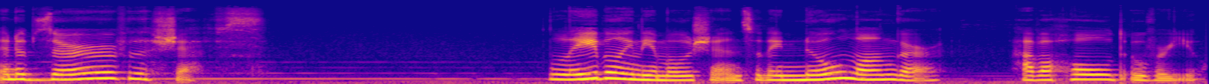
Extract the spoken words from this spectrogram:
and observe the shifts, labeling the emotions so they no longer have a hold over you.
